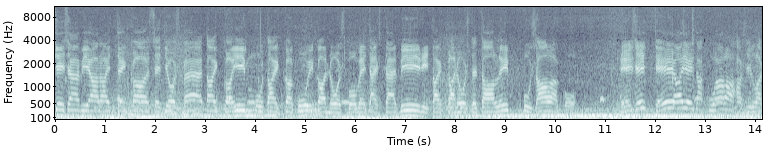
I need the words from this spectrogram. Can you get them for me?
kesävieraitten kanssa, et jos mä taikka Immu taikka Kuikan Osmo vetästään viiri taikka nostetaan lippu salko. Ei sitten ajeta kuin alhaisilla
